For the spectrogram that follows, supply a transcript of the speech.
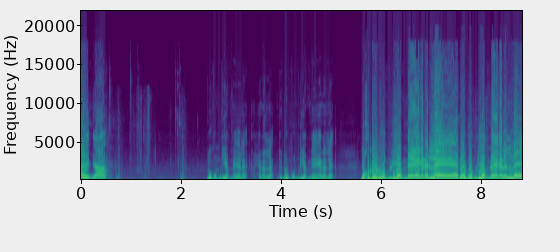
นะอย่างเงี้ย โดนผมเหลี่ยมแน่แหละแค่นั้นแหละเดี๋ยวโดนผมเหลี่ยมแน่แค่นั้นแหละเดี๋ยวคุณโดนผมเหลี่ยมแน่แค่นั้นแหละโดนผมเหลี่ยมแน่แค่นั้นแหละ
